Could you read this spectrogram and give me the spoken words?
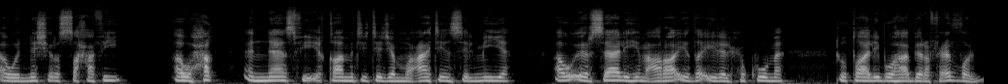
أو النشر الصحفي أو حق الناس في إقامة تجمعات سلمية أو إرسالهم عرائض إلى الحكومة تطالبها برفع الظلم.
